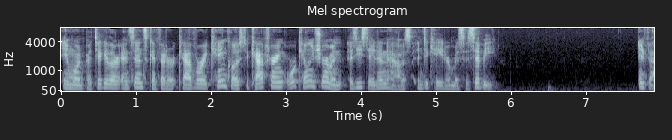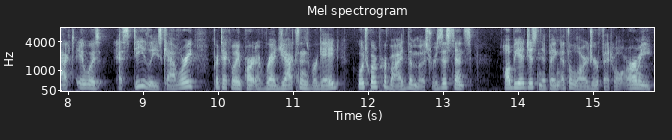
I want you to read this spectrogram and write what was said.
In one particular instance, Confederate cavalry came close to capturing or killing Sherman as he stayed in a house in Decatur, Mississippi. In fact, it was S.D. Lee's cavalry, particularly part of Red Jackson's brigade, which would provide the most resistance, albeit just nipping at the larger Federal army.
